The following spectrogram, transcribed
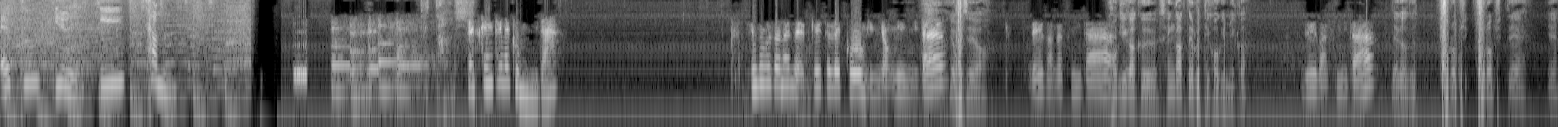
F 1 2 3 SK텔레콤입니다. 신고를 전하는 SK텔레콤 임영미입니다. 여보세요. 네, 반갑습니다. 거기가 그 생각대로 티 거깁니까? 네, 맞습니다. 내가 그 졸업식, 졸업식 때, 예?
